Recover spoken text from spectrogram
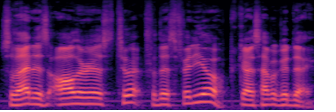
So that is all there is to it for this video. Hope you guys have a good day.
